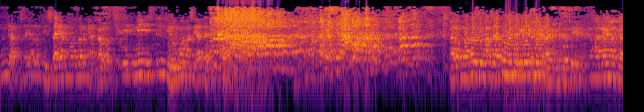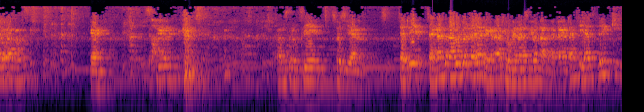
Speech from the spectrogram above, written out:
Enggak saya lebih sayang motornya. Kalau ini istri di rumah masih ada. Kalau motor cuma satu masih gini lagi Jadi mana yang kalau apa? Oke konstruksi sosial. Jadi jangan terlalu percaya dengan argumen rasional. Kadang-kadang dia tricky.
